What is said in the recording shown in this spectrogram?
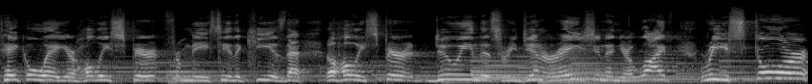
take away your Holy Spirit from me. See, the key is that the Holy Spirit doing this regeneration in your life, restore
